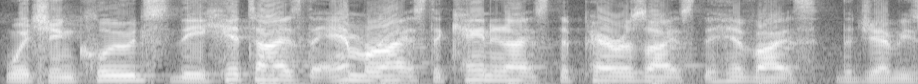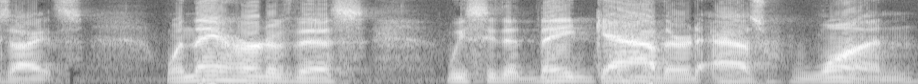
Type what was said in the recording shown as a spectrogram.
which includes the Hittites, the Amorites, the Canaanites, the Perizzites, the Hivites, the Jebusites, when they heard of this, we see that they gathered as one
